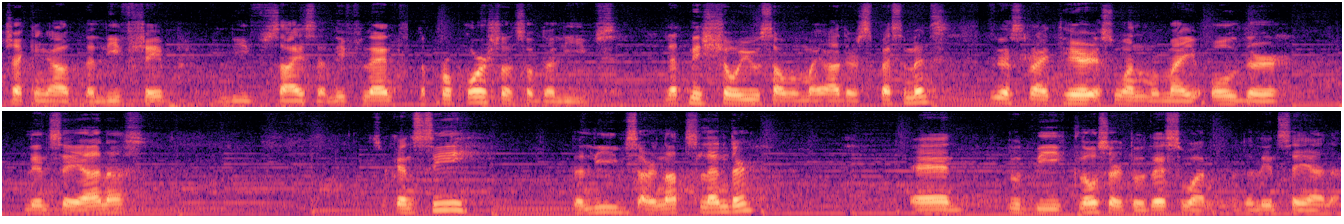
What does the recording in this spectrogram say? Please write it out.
checking out the leaf shape, leaf size, and leaf length, the proportions of the leaves. Let me show you some of my other specimens. This right here is one of my older Lindsayanas. As you can see, the leaves are not slender and would be closer to this one, the Lindsayana.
